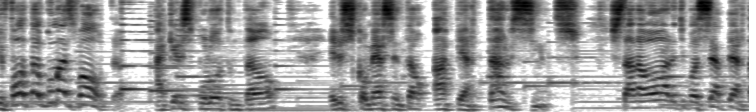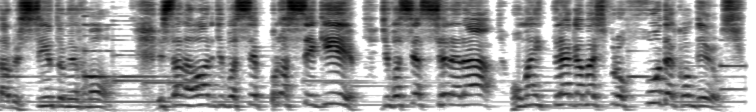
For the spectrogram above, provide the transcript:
e falta algumas voltas aqueles pilotos então, eles começam então a apertar os cintos. Está na hora de você apertar os cintos, meu irmão. Está na hora de você prosseguir, de você acelerar uma entrega mais profunda com Deus.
